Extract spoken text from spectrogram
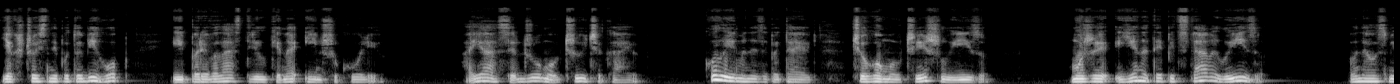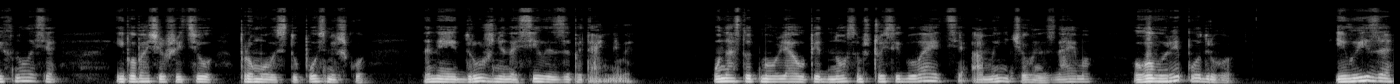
Як щось не по тобі, гоп, і перевела стрілки на іншу колію. А я сиджу, мовчу і чекаю. Коли мене запитають, чого мовчиш, Луїзо? Може, є на те підстави, Луїзо? Вона усміхнулася і, побачивши цю промовисту посмішку, на неї дружньо насіли з запитаннями. У нас тут, мовляв, під носом щось відбувається, а ми нічого не знаємо. Говори, подруго. І Луїза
